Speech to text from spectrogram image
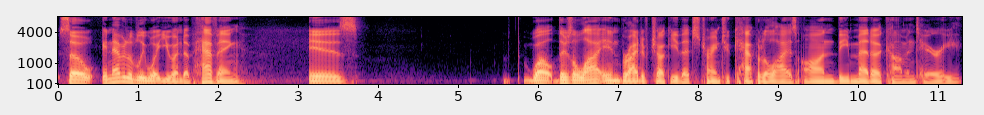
So inevitably, what you end up having is, well, there's a lot in Bride of Chucky that's trying to capitalize on the meta commentary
